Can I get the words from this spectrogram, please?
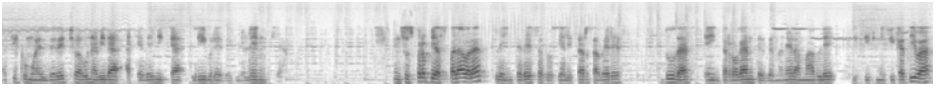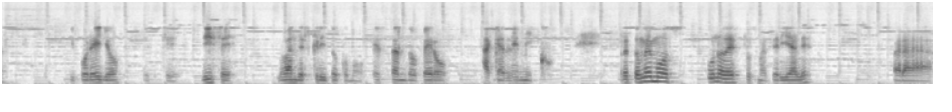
así como el derecho a una vida académica libre de violencia. En sus propias palabras, le interesa socializar saberes dudas e interrogantes de manera amable y significativa, y por ello es que dice, lo han descrito como estando pero académico. Retomemos uno de estos materiales para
